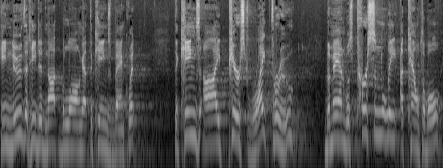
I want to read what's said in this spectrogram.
He knew that he did not belong at the king's banquet. The king's eye pierced right through. The man was personally accountable.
